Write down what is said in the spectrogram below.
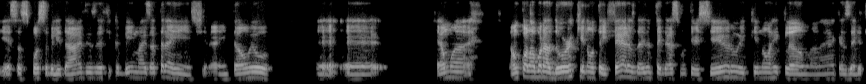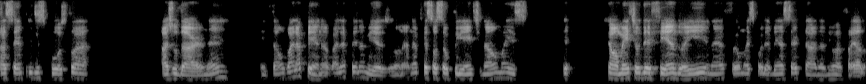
essas possibilidades, fica bem mais atraente, né? Então, eu é, é, é uma é um colaborador que não tem férias, daí não tem décimo terceiro e que não reclama, né? Quer dizer, ele está sempre disposto a ajudar, né? Então vale a pena, vale a pena mesmo, né? Não é porque sou seu cliente não, mas realmente eu defendo aí, né? Foi uma escolha bem acertada, viu, Rafaela?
